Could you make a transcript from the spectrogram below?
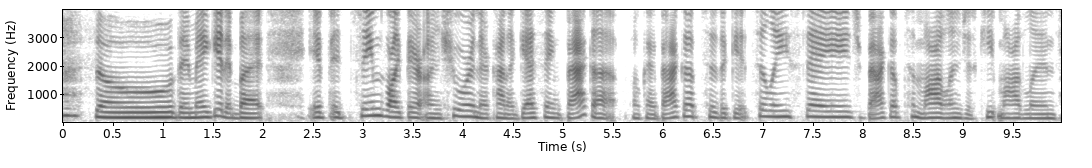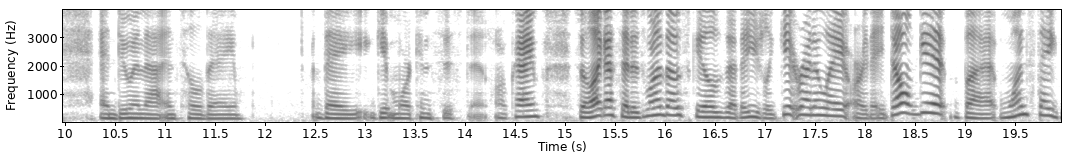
so they may get it. But if it seems like they're unsure and they're kind of guessing, back up. Okay, back up to the get silly stage, back up to modeling. Just keep modeling and doing that until they they get more consistent. Okay. So, like I said, it's one of those skills that they usually get right away or they don't get, but once they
